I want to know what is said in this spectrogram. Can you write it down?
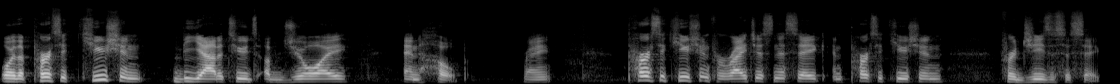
or the persecution beatitudes of joy and hope, right? Persecution for righteousness' sake and persecution for Jesus' sake.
